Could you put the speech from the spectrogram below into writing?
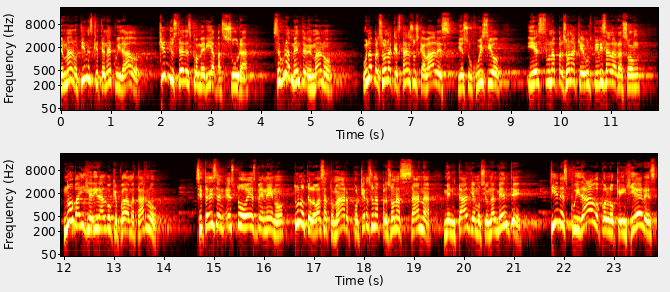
Mi hermano, tienes que tener cuidado. ¿Quién de ustedes comería basura? Seguramente, mi hermano, una persona que está en sus cabales y en su juicio y es una persona que utiliza la razón, no va a ingerir algo que pueda matarlo. Si te dicen esto es veneno, tú no te lo vas a tomar porque eres una persona sana mental y emocionalmente. Tienes cuidado con lo que ingieres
